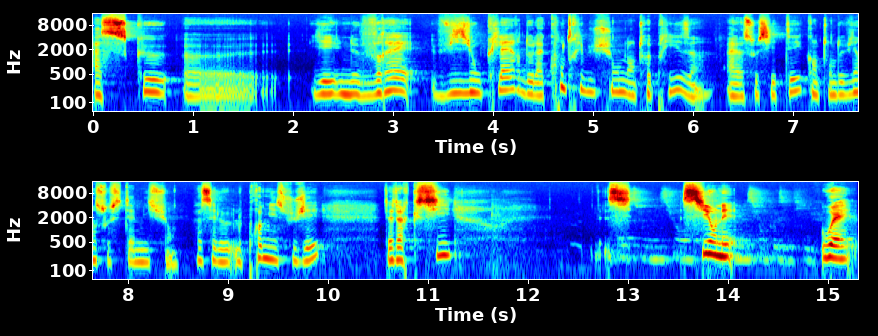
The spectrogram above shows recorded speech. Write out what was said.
à ce qu'il euh, y ait une vraie vision claire de la contribution de l'entreprise à la société quand on devient société à mission. Ça, c'est le, premier sujet. C'est-à-dire que si, si, on est... Ouais,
